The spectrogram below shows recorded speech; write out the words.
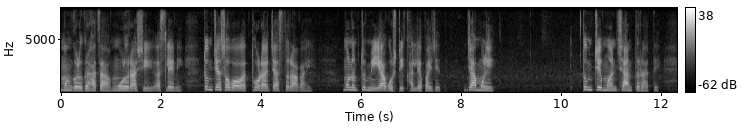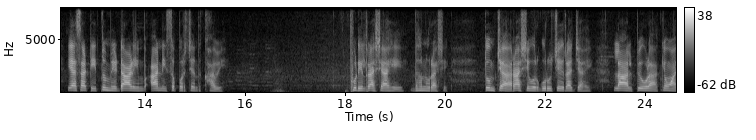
मंगळ ग्रहाचा मूळ राशी असल्याने तुमच्या स्वभावात थोडा जास्त राग आहे. म्हणून तुम्ही या गोष्टी खाल्ल्या पाहिजेत ज्यामुळे तुमचे मन शांत राहते. यासाठी तुम्ही डाळिंब आणि सफरचंद खावे. पुढील राशी आहे धनुराशी तुमच्या राशीवर गुरुचे राज्य आहे. लाल पिवळा किंवा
